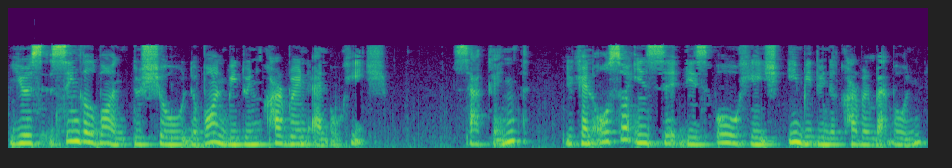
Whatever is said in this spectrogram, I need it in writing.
use single bond to show the bond between carbon and OH. Second, you can also insert this OH in between the carbon backbone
